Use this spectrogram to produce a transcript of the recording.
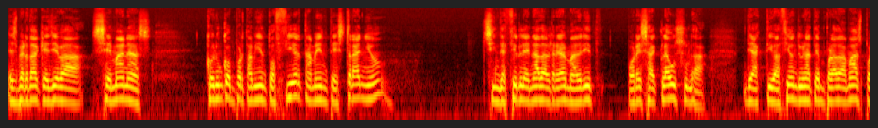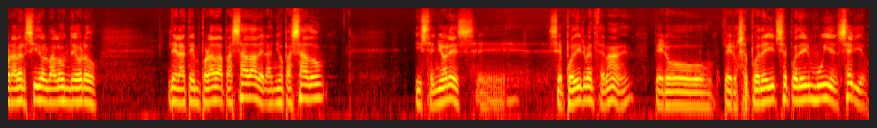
Es verdad que lleva semanas con un comportamiento ciertamente extraño, sin decirle nada al Real Madrid por esa cláusula de activación de una temporada más por haber sido el balón de oro de la temporada pasada, del año pasado. Y señores, eh, se puede ir Benzema, ¿eh? pero, pero se puede ir, se puede ir muy en serio.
